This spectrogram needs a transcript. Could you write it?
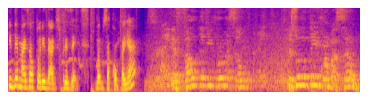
e demais autoridades presentes. Vamos acompanhar? É falta de informação. As pessoas não têm informação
